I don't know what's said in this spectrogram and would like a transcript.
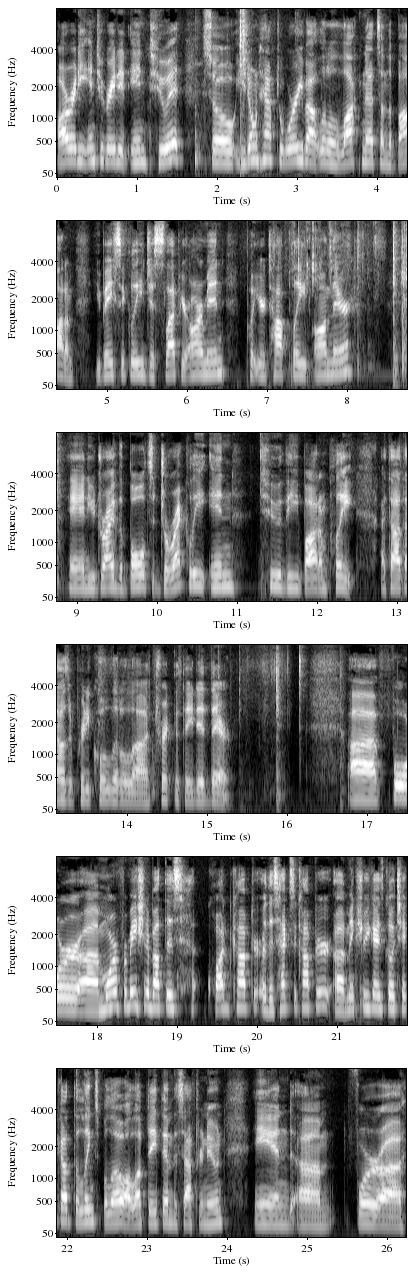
already integrated into it so you don't have to worry about little lock nuts on the bottom you basically just slap your arm in put your top plate on there and you drive the bolts directly into the bottom plate. I thought that was a pretty cool little uh, trick that they did there. Uh, for uh, more information about this quadcopter or this hexacopter, uh, make sure you guys go check out the links below. I'll update them this afternoon. And um, for uh,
